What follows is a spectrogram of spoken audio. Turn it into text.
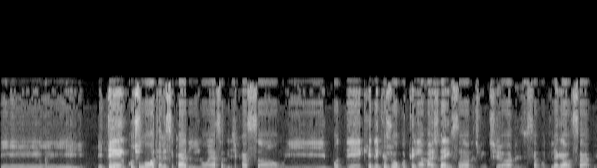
E, e tem, continua tendo esse carinho, essa dedicação e poder querer que o jogo tenha mais 10 anos, 20 anos, isso é muito legal, sabe?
